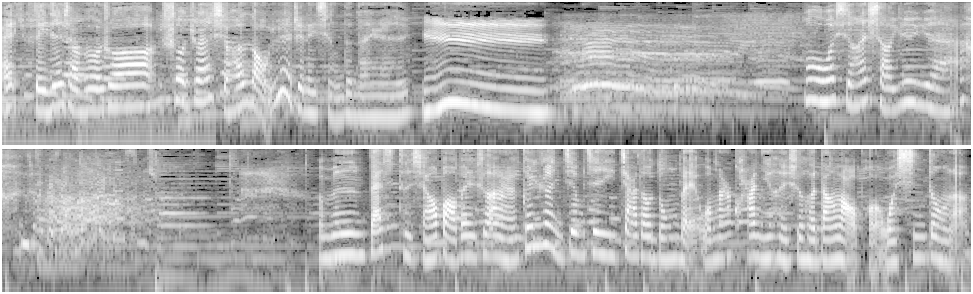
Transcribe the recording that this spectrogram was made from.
哎，匪间小哥哥说，瘦居然喜欢老岳这类型的男人。咦？不，我喜欢小岳岳。我们 best 小宝贝说啊，跟说你介不介意嫁到东北？我妈夸你很适合当老婆，我心动了。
